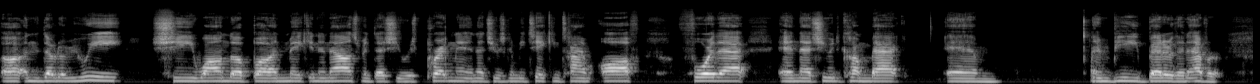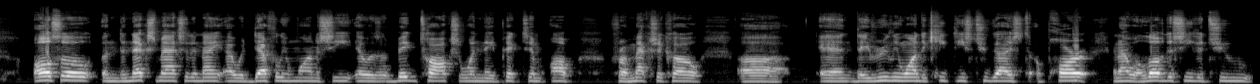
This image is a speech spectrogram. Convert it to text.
uh, in the WWE, she wound up uh, making an announcement that she was pregnant and that she was going to be taking time off for that and that she would come back and and be better than ever. Also, in the next match of the night, I would definitely want to see. It was a big talks when they picked him up from Mexico, uh, and they really wanted to keep these two guys apart. And I would love to see the two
